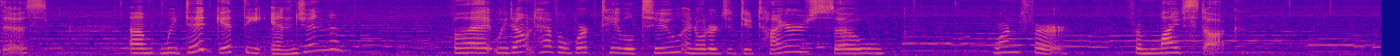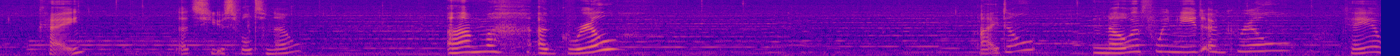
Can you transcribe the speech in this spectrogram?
this. Um, we did get the engine, but we don't have a work table 2 in order to do tires, so... Worn fur from livestock. Okay. That's useful to know. Um, a grill? I don't know if we need a grill. Okay, a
